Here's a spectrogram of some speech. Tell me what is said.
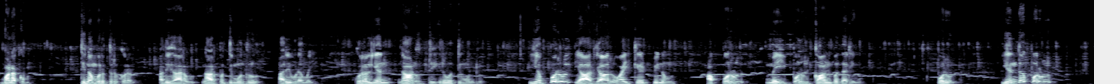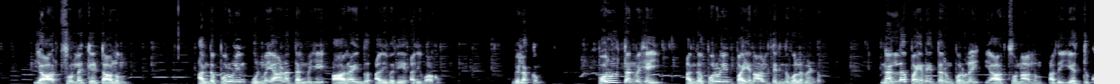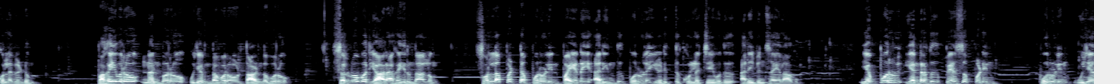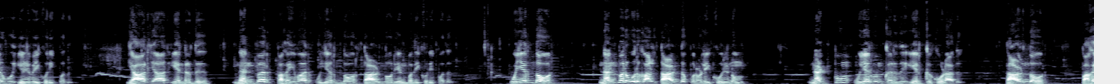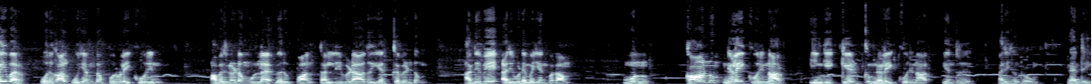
வணக்கம். தினமொரு திருக்குறள். அதிகாரம் நாற்பத்தி மூன்று அறிவுடைமை. குறள் எண் நானூற்றி இருபத்தி மூன்று எப்பொருள் யார் யாருவாய் கேட்பினும் அப்பொருள் மெய்ப்பொருள் காண்பதறிவு. பொருள். எந்த பொருள் யார் சொல்ல கேட்டாலும் அந்த பொருளின் உண்மையான தன்மையை ஆராய்ந்து அறிவதே அறிவாகும். விளக்கம். பொருள் தன்மையை அந்த பொருளின் பயனால் தெரிந்து கொள்ள வேண்டும். நல்ல பயனை தரும் பொருளை யார் சொன்னாலும் அதை ஏற்றுக்கொள்ள வேண்டும். பகைவரோ நண்பரோ உயர்ந்தவரோ தாழ்ந்தவரோ சொல்பவர் யாராக இருந்தாலும் சொல்லப்பட்ட பொருளின் பயனை அறிந்து பொருளை எடுத்துக்கொள்ளச் செய்வது அறிவின் செயலாகும். எப்பொருள் என்றது பேசப்படின் பொருளின் உயர்வு இழிவை குறிப்பது. யார் யார் என்றது நண்பர் பகைவர் உயர்ந்தோர் தாழ்ந்தோர் என்பதை குறிப்பது. உயர்ந்தோர் நண்பர் ஒரு கால் தாழ்ந்த பொருளை கூறினும் நட்பும் உயர்வும் கருது ஏற்கக்கூடாது. தாழ்ந்தோர் பகைவர் ஒரு கால் உயர்ந்த பொருளை கூறின் அவர்களிடம் உள்ள வெறுப்பால் தள்ளிவிடாது ஏற்க வேண்டும். அதுவே அறிவுடைமை என்பதாம். முன் காணும் நிலை கூறினார் இங்கே கேட்கும் நிலை கூறினார் என்று அறிகின்றோம். நன்றி.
